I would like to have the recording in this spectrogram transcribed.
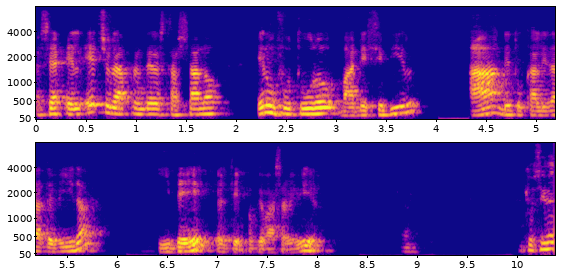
O sea, el hecho de aprender a estar sano en un futuro va a decidir A, de tu calidad de vida y B, el tiempo que vas a vivir. Inclusive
